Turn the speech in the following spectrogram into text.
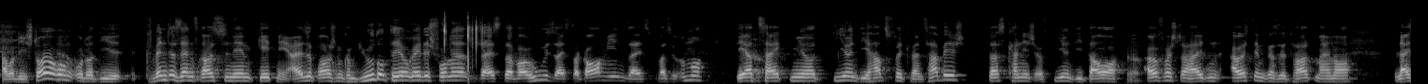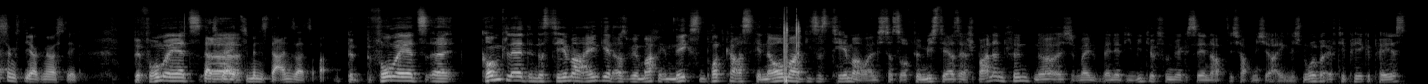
Aber die Steuerung oder die Quintessenz rauszunehmen, geht nicht. Also brauche ich einen Computer theoretisch vorne, sei es der Wahoo, sei es der Garmin, sei es was auch immer. Der Ja. zeigt mir, die und die Herzfrequenz habe ich, das kann ich auf die und die Dauer Ja. aufrechterhalten aus dem Resultat meiner Leistungsdiagnostik. Bevor wir jetzt, Das wäre äh, zumindest der Ansatz. be bevor wir jetzt äh, komplett in das Thema eingehen. Also wir machen im nächsten Podcast genau mal dieses Thema, weil ich das auch für mich sehr, sehr spannend finde. Ne? Ich meine, wenn ihr die Videos von mir gesehen habt, ich habe mich ja eigentlich nur über FTP gepaced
